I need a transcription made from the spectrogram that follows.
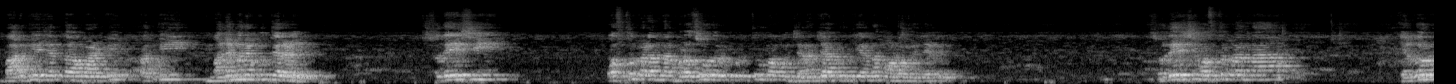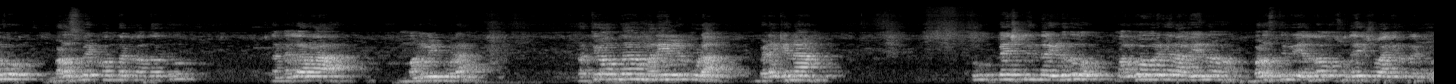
ಭಾರತೀಯ ಜನತಾ ಪಾರ್ಟಿ ಪ್ರತಿ ಮನೆ ಮನೆಗೂ ತೆರಳಿ ಸ್ವದೇಶಿ ವಸ್ತುಗಳನ್ನು ಬಳಸುವುದರ ಕುರಿತು ನಾವು ಜನಜಾಗೃತಿಯನ್ನು ಮಾಡೋರಿದ್ದೇವೆ. ಸ್ವದೇಶಿ ವಸ್ತುಗಳನ್ನು ಎಲ್ಲರೂ ಬಳಸಬೇಕು ಅಂತಕ್ಕಂಥದ್ದು ನಮ್ಮೆಲ್ಲರ ಮನವಿ ಕೂಡ. ಪ್ರತಿಯೊಬ್ಬ ಮನೆಯಲ್ಲೂ ಕೂಡ ಬೆಳಗಿನ ಟೂತ್ ಪೇಸ್ಟ್ನಿಂದ ಹಿಡಿದು ಮಲಗೋವರೆಗೆ ನಾವೇನು ಬಳಸ್ತೀವಿ ಎಲ್ಲವೂ ಸ್ವದೇಶವಾಗಿರಬೇಕು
